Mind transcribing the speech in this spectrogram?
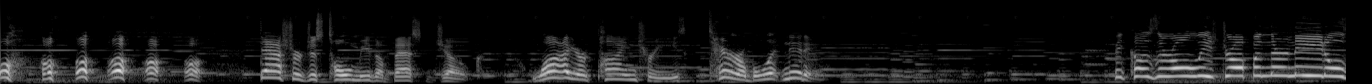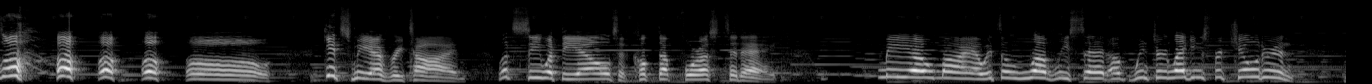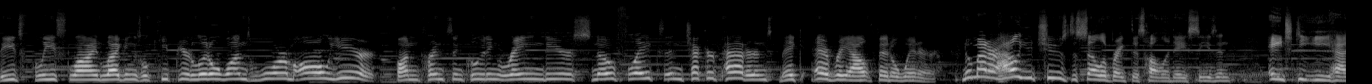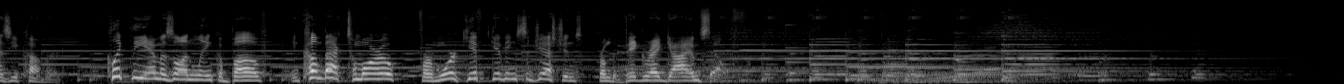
Oh. Dasher just told me the best joke. Why are pine trees terrible at knitting? Because they're always dropping their needles. Oh, ho, ho, ho, ho. Gets me every time. Let's see what the elves have cooked up for us today. My oh, it's a lovely set of winter leggings for children. These fleece lined leggings will keep your little ones warm all year. Fun prints including reindeer, snowflakes, and checkered patterns make every outfit a winner. No matter how you choose to celebrate this holiday season, HDE has you covered. Click the Amazon link above and come back tomorrow for more gift giving suggestions from the big red guy himself.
